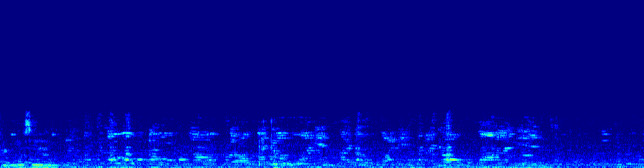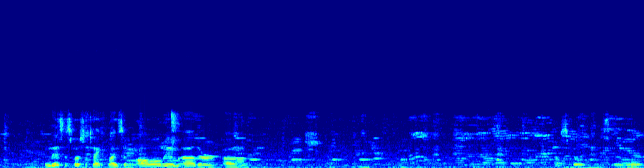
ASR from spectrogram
I say it. And this is supposed to take place in all them other um, I'm this in here.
